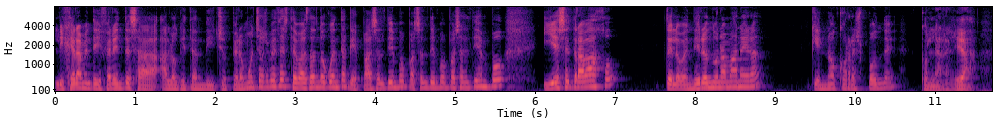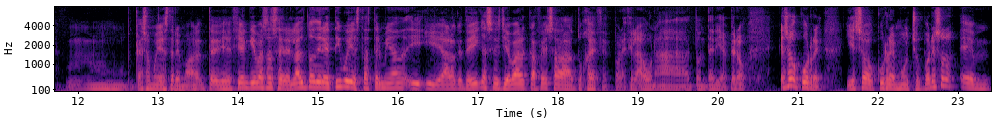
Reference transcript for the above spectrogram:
ligeramente diferentes a, a, lo que te han dicho. Pero muchas veces te vas dando cuenta que pasa el tiempo, pasa el tiempo, pasa el tiempo y ese trabajo te lo vendieron de una manera que no corresponde con la realidad. Mm, caso muy extremo. Te decían que ibas a ser el alto directivo y estás terminando y, a lo que te dedicas es llevar cafés a tu jefe, por decirlo alguna tontería. Pero eso ocurre y eso ocurre mucho. Por eso em,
